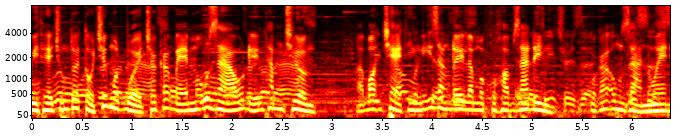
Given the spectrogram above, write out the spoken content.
Vì thế chúng tôi tổ chức một buổi cho các bé mẫu giáo đến thăm trường. À, Bọn trẻ thì nghĩ rằng đây là một cuộc họp gia đình của các ông già Noel.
